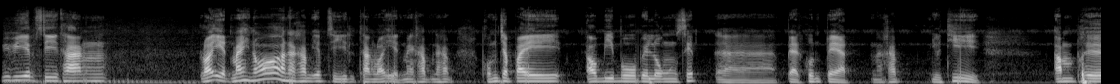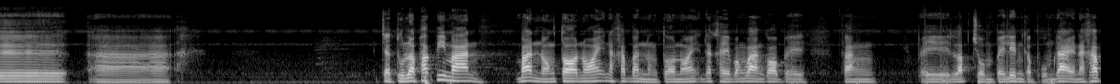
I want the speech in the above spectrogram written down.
พี่พี่เอฟซีทางร้อยเอ็ดไหมเนาะนะครับเอฟซีทางร้อยเอ็ดไหมครับนะครับ ผมจะไปเอาบีโบไปลงเซตแปดคูณแปดนะครับ อยู่ที่อำเภออ่า จตุรพักพิมานบ้านหนองตอน้อยนะครับบ้านหนองตอน้อย ถ้าใครว่างๆก็ไปฟังไปรับชมไปเล่นกับผมได้นะครับ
